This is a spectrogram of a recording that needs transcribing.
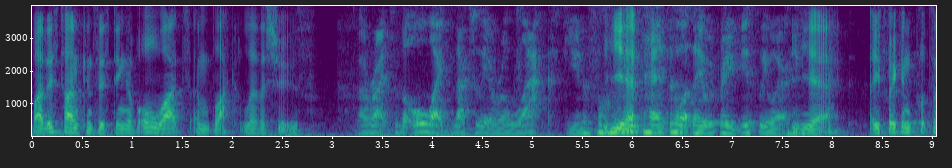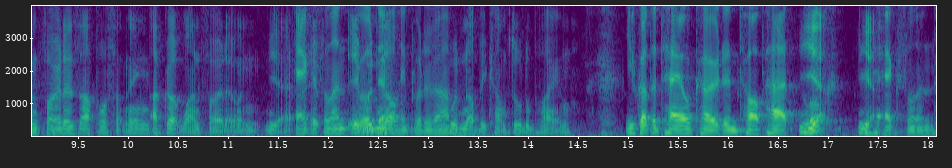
by this time consisting of all whites and black leather shoes. All right. So the all whites is actually a relaxed uniform Yeah. compared to what they were previously wearing. Yeah. If we can put some photos up or something, I've got one photo and yeah. Excellent. It, we'll would definitely not, put it up. would not be comfortable to play in. You've got the tailcoat and top hat look. Yeah, look. yeah. Excellent.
